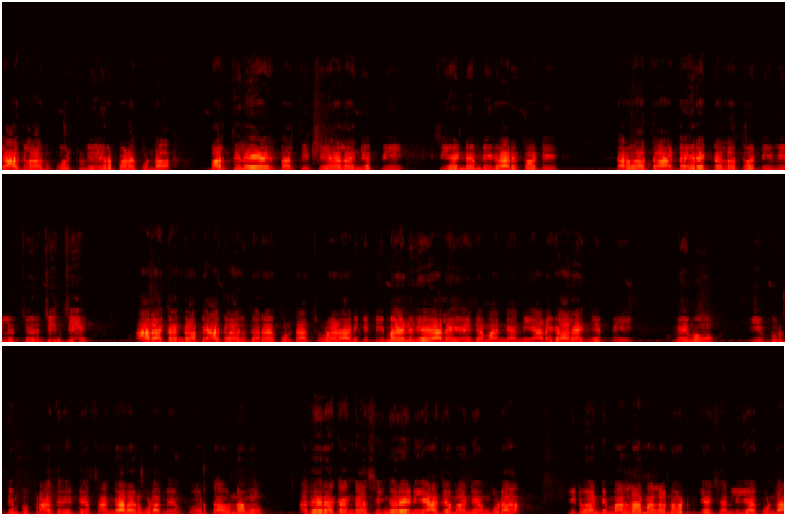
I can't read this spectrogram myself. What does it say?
బ్యాక్లాగ్ పోస్టులు ఏర్పడకుండా భర్తీలే భర్తీ చేయాలని చెప్పి సిఎండ్ఎండి గారితోటి తర్వాత డైరెక్టర్లతోటి వీళ్ళు చర్చించి ఆ రకంగా బ్యాక్లాగ్ జరగకుండా చూడడానికి డిమాండ్ చేయాలి యాజమాన్యాన్ని అడగాలి అని చెప్పి మేము ఈ గుర్తింపు ప్రాతినిధ్య సంఘాలను కూడా మేము కోరుతా ఉన్నాము. అదే రకంగా సింగరేణి యాజమాన్యం కూడా ఇటువంటి మళ్ళా మళ్ళా నోటిఫికేషన్లు ఇవ్వకుండా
